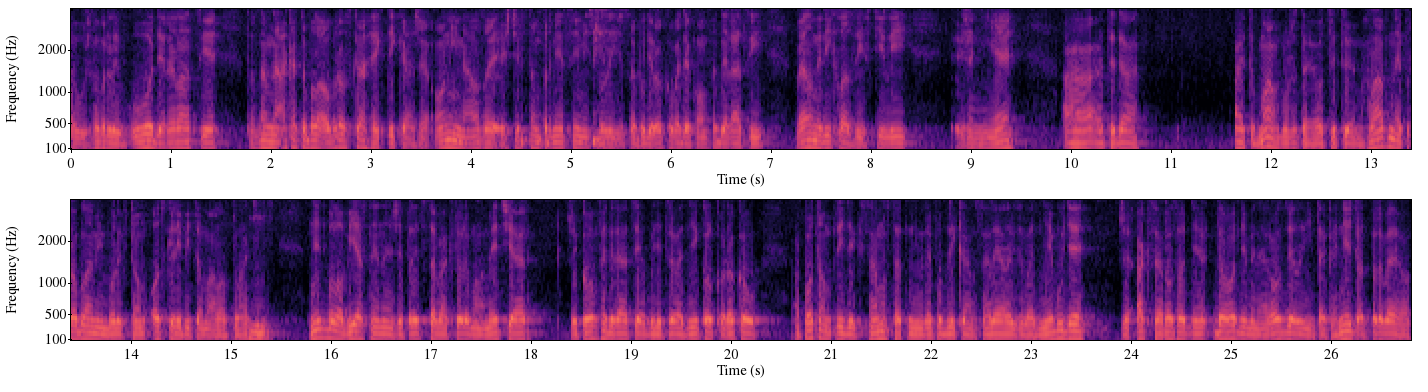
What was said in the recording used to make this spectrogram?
už hovorili v úvode relácie to znamená, aká to bola obrovská hektika, že oni naozaj ešte v tom si mysleli, že sa bude rokovať o konfederácii. Veľmi rýchlo zistili, že nie. A teda, aj to mám, možno to aj ocitujem, hlavné problémy boli v tom, odkedy by to malo platiť. Mm. Hneď bolo vyjasnené, že predstava, ktorú mal Mečiar, že konfederácia bude trvať niekoľko rokov a potom príde k samostatným republikám sa realizovať nebude, že ak sa rozhodne, dohodneme na rozdelení, tak hneď od 1.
